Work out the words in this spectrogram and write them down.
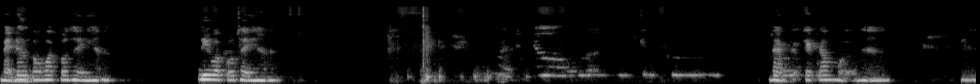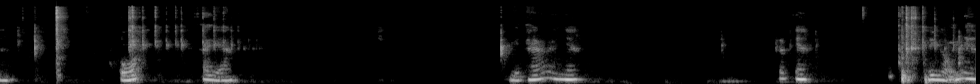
Mẹ đưa con qua cô thị hả? Đi qua cô thị hả? Đặt cho con mượn hả? Ừ. Ủa? Sao vậy? Vậy tháo ra nha. Cất nha. Đi ngủ nha.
